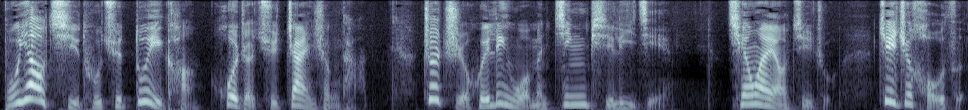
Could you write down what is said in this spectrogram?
不要企图去对抗或者去战胜它，这只会令我们精疲力竭。千万要记住，这只猴子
